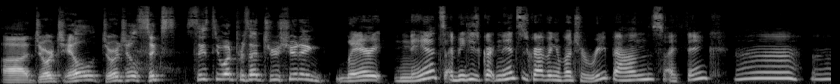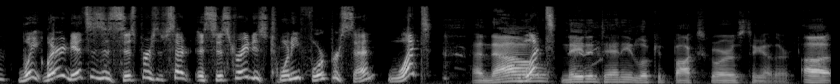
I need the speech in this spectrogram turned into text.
Uh, George Hill. George Hill, six, 61 percent true shooting. Larry Nance. I mean, he's Nance is grabbing a bunch of rebounds. I think. Uh, uh, wait, Larry Nance's assist percent, assist rate is twenty four percent. What? And now what? Nate and Danny look at box scores together. Uh,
